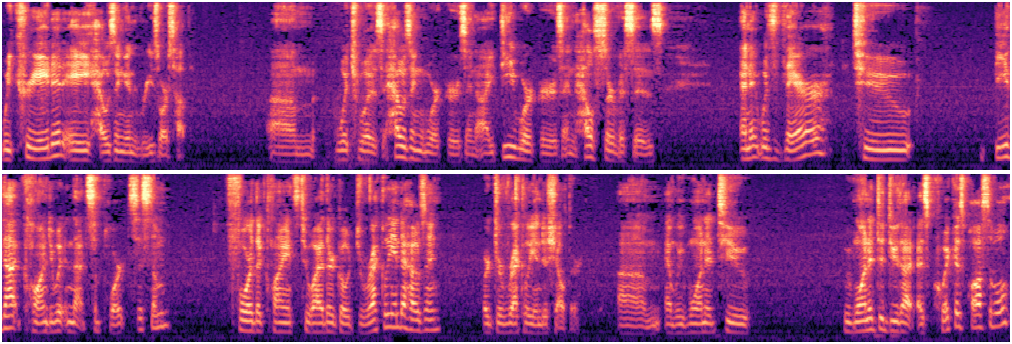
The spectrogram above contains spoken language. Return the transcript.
we created a housing and resource hub, um, which was housing workers and ID workers and health services. And it was there to be that conduit and that support system for the clients to either go directly into housing or directly into shelter. Um, and we wanted to we wanted to do that as quick as possible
